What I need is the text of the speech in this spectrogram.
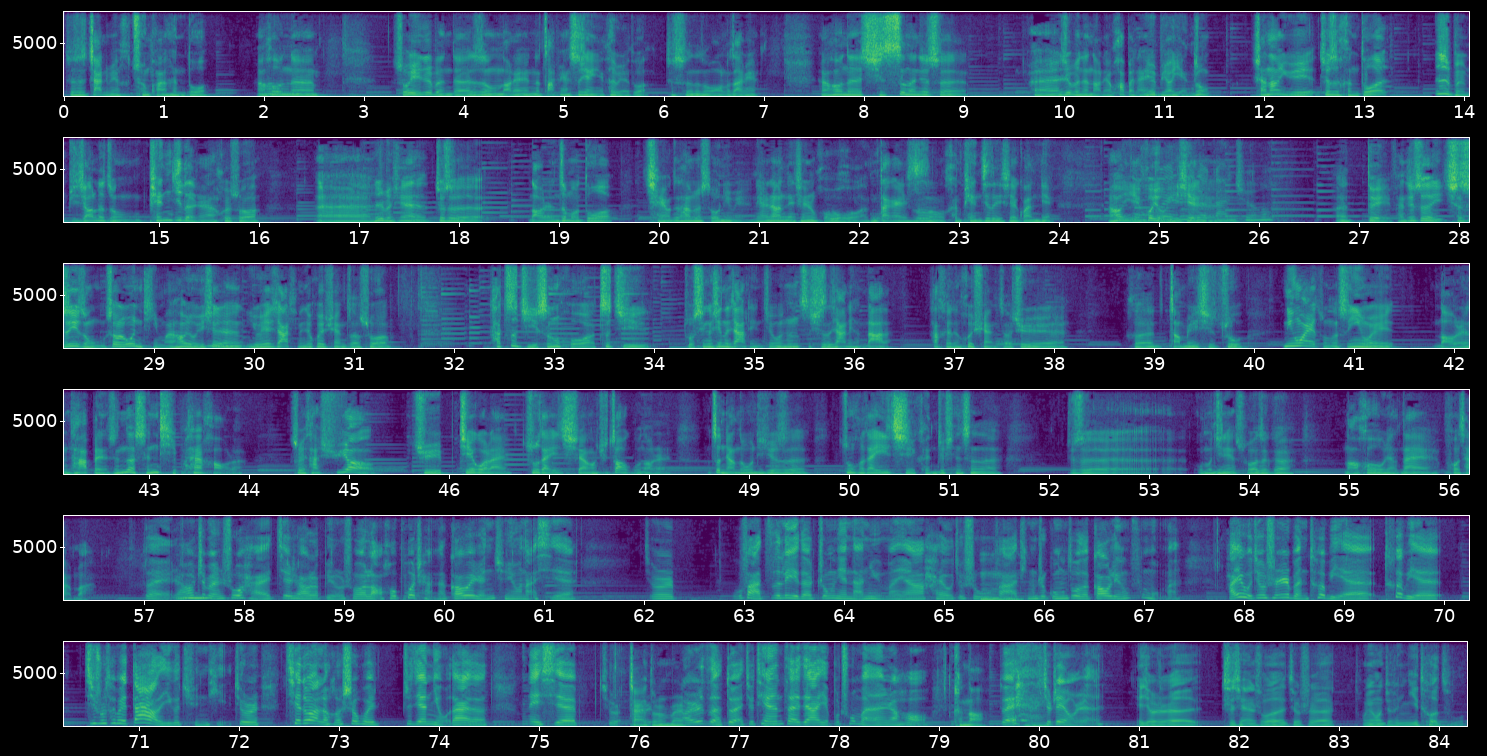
就是家里面存款很多，然后呢，所以日本的这种老年人的诈骗事件也特别多，就是那种网络诈骗。然后呢，其次呢就是，呃，日本的老龄化本来又比较严重，相当于就是很多日本比较那种偏激的人啊会说，呃，日本现在就是老人这么多，钱又在他们手里面，你还让年轻人活不活？大概是这种很偏激的一些观点。然后也会有一些人，感觉哦。呃，对，反正就是其实一种社会问题嘛。然后有一些人，有一些家庭就会选择说，他自己生活，自己组成一个新的家庭，结婚生子，其实压力很大的。他可能会选择去和长辈一起住。另外一种呢，是因为老人他本身的身体不太好了，所以他需要去接过来住在一起，然后去照顾老人。这两种问题就是综合在一起，可能就形成了，就是我们今天说这个老后两代破产吧。对，然后这嗯本书还介绍了，比如说老后破产的高危人群有哪些，就是无法自立的中年男女们呀，还有就是无法嗯停止工作的高龄父母们，还有就是日本特别特别基数特别大的一个群体，就是切断了和社会之间纽带的那些，就是家里多人呗，儿子，对，就天天在家也不出门，然后啃老。对，嗯就这种人，也就是之前说的就是通用就是尼特族，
